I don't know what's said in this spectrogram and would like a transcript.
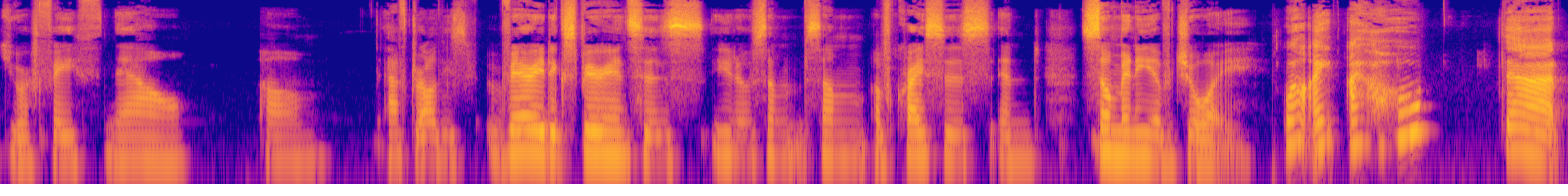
your faith now? Um, after all these varied experiences, you know, some some of crisis and so many of joy. Well, I, I hope that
